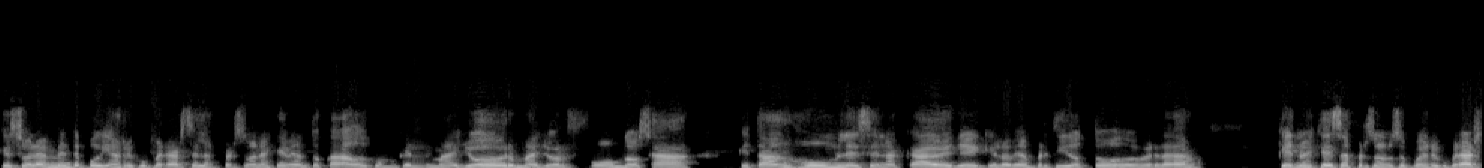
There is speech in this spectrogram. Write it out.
que solamente podían recuperarse las personas que habían tocado como que el mayor, mayor fondo, o sea, que estaban homeless en la calle, que lo habían perdido todo, ¿verdad? Que no es que esas personas se pueden recuperar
